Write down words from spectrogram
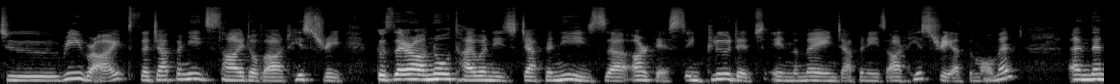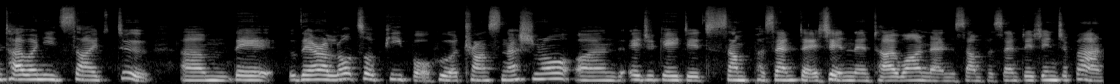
to rewrite the Japanese side of art history because there are no Taiwanese Japanese uh, artists included in the main Japanese art history at the moment. And then Taiwanese side too um, they, there are lots of people who are transnational and educated, some percentage in, in, Taiwan and some percentage in Japan.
